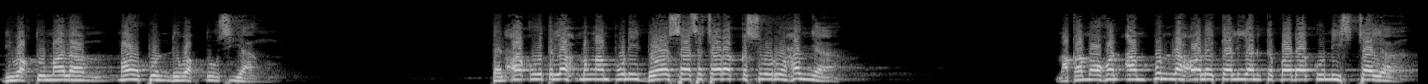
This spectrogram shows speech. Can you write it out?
di waktu malam maupun di waktu siang. Dan aku telah mengampuni dosa secara keseluruhannya maka mohon ampunlah oleh kalian kepadaku niscaya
